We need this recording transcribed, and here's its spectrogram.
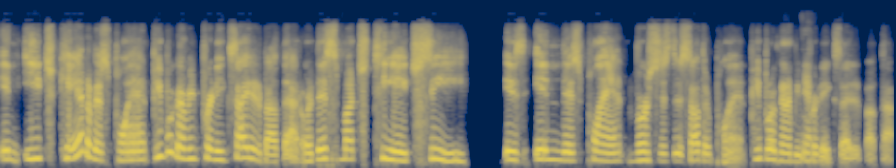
in each cannabis plant people are going to be pretty excited about that. Or this much thc is in this plant versus this other plant. People are going to be yeah. pretty excited about that.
